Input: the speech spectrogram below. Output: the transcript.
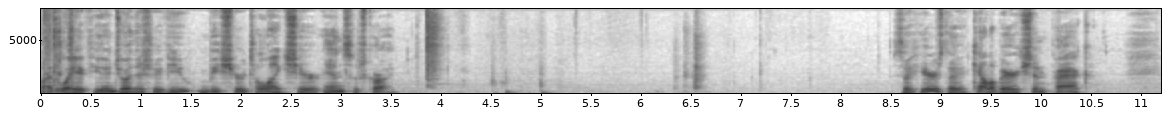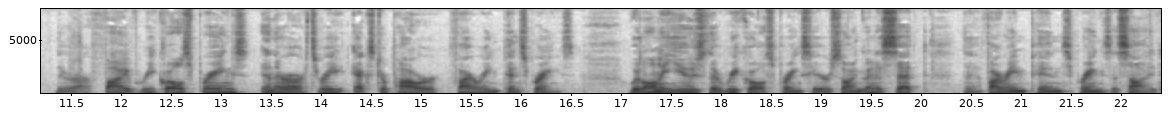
By the way, if you enjoyed this review, be sure to like, share, and subscribe. So here's the calibration pack. There are five recoil springs and there are three extra power firing pin springs. We'll only use the recoil springs here, so I'm going to set the firing pin springs aside.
